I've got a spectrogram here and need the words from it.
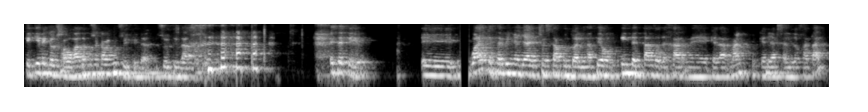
que quiere que los abogados nos suicida- suicidando. es decir, eh, guay que Cerviño haya hecho esta puntualización intentando dejarme quedar mal, porque le ha salido fatal.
